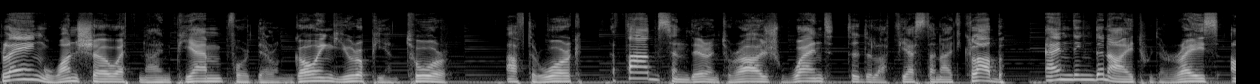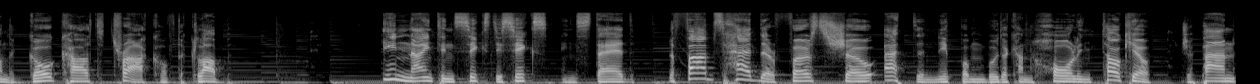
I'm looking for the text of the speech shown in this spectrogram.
playing one show at 9 pm for their ongoing European tour. After work, the Fabs and their entourage went to the La Fiesta nightclub, ending the night with a race on the go-kart track of the club. In 1966, instead, the Fabs had their first show at the Nippon Budokan Hall in Tokyo, Japan,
